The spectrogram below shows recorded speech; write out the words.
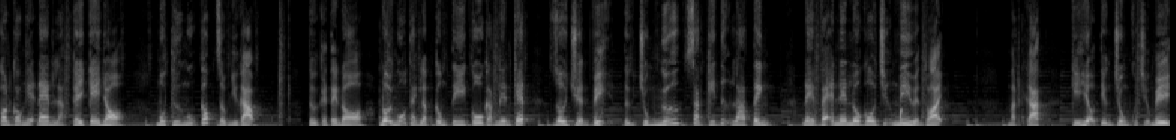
còn có nghĩa đen là cây kê nhỏ, một thứ ngũ cốc giống như gạo. Từ cái tên đó, đội ngũ thành lập công ty cố gắng liên kết rồi chuyển vị từ Trung ngữ sang ký tự Latin để vẽ nên logo chữ Mi huyền thoại. Mặt khác, ký hiệu tiếng Trung của chữ Mi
